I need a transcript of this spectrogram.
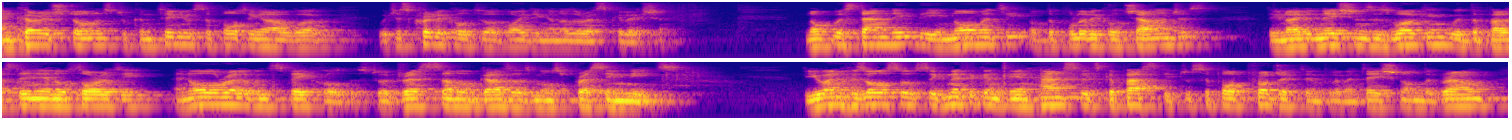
encourage donors to continue supporting our work, which is critical to avoiding another escalation. Notwithstanding the enormity of the political challenges, the United Nations is working with the Palestinian Authority and all relevant stakeholders to address some of Gaza's most pressing needs. The UN has also significantly enhanced its capacity to support project implementation on the ground.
